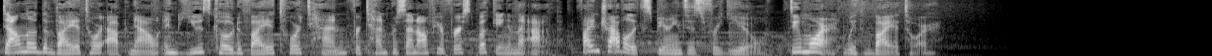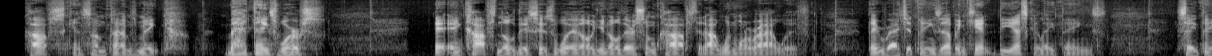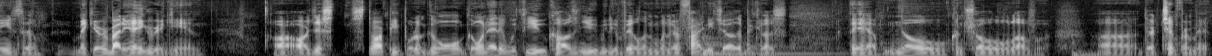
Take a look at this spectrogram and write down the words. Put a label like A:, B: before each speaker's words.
A: Download the Viator app now and use code Viator10 for 10% off your first booking in the app. Find travel experiences for you. Do more with Viator.
B: Cops can sometimes make bad things worse. And, and cops know this as well. You know, there's some cops that I wouldn't want to ride with. They ratchet things up and can't de escalate things, say things to make everybody angry again or, or just start people to go going at it with you, causing you to be the villain when they're fighting each other because they have no control of uh, their temperament.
